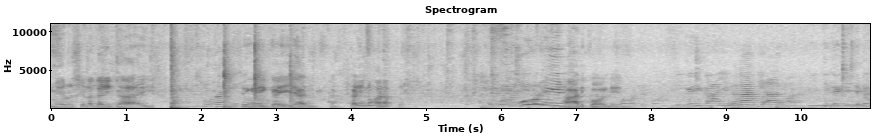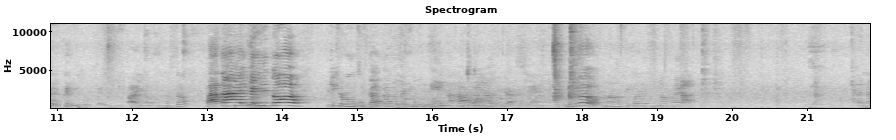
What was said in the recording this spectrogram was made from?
meron sila gay-gay. Si gay-gay yan. Kaninong anak to? Ah, ni Colin. Ligay-gaya. Lalaki amat. Ayaw na. Ito? Tata, ay ka dito! Picture mo si Tata na yung cake. Hawa mo siya. Milo. Ano, tika na. Ano kaya? Ano,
